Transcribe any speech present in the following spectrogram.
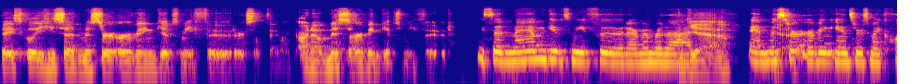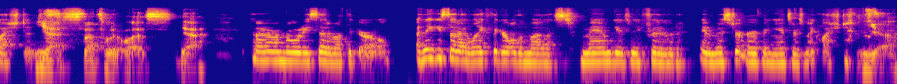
basically he said mr irving gives me food or something like oh no miss irving gives me food He said, "Ma'am gives me food." I remember that. yeah And Mr. Irving answers my questions. yes that's what it was yeah But I don't remember what he said about the girl. I think he said, "I like the girl the most." Ma'am gives me food, and Mr. Irving answers my questions. yeah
